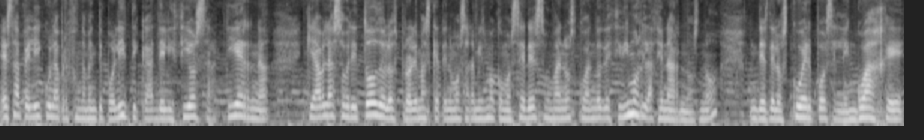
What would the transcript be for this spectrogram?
Esa película profundamente política, deliciosa, tierna, que habla sobre todo los problemas que tenemos ahora mismo como seres humanos cuando decidimos relacionarnos, ¿no? Desde los cuerpos, el lenguaje,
